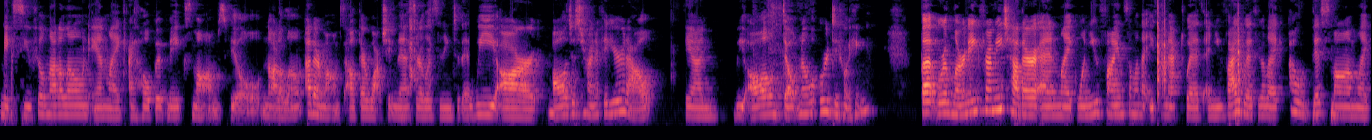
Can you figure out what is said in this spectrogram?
makes you feel not alone, and like I hope it makes moms feel not alone. Other moms out there watching this or listening to this, we are all just mm-hmm. trying to figure it out, and we all don't know what we're doing. But we're learning from each other, and like when you find someone that you connect with and you vibe with, you're like, oh, this mom, like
